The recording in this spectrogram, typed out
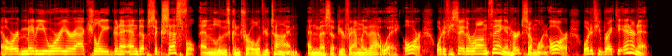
or maybe you worry you're actually going to end up successful and lose control of your time and mess up your family that way. Or what if you say the wrong thing and hurt someone? Or what if you break the internet?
